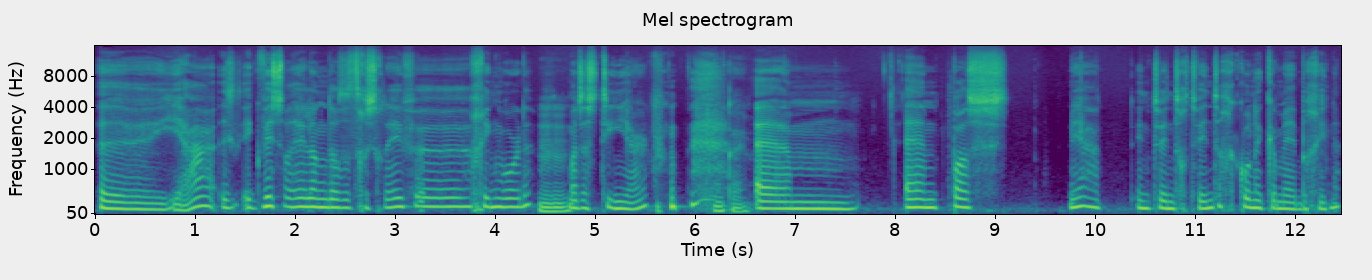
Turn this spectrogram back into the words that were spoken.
Uh, ja, ik, wist al heel lang dat het geschreven uh, ging worden, mm maar dat is tien jaar. Okay. um, en pas ja, in 2020 kon ik ermee beginnen.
